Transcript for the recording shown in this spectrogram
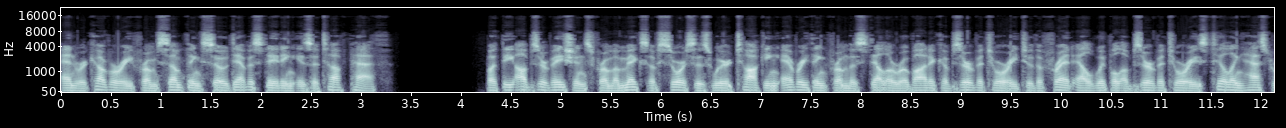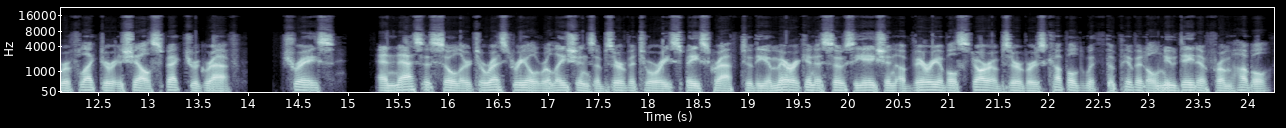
and recovery from something so devastating is a tough path. But the observations from a mix of sources we're talking everything from the STELLA Robotic Observatory to the Fred L. Whipple Observatory's Tillinghast Reflector Echelle Spectrograph, TRACE, and NASA's Solar Terrestrial Relations Observatory spacecraft to the American Association of Variable Star Observers coupled with the pivotal new data from Hubble,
